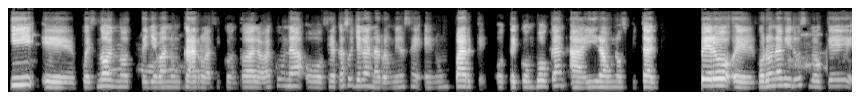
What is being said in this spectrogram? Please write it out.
y eh, pues no, no te llevan un carro así con toda la vacuna o si acaso llegan a reunirse en un parque o te convocan a ir a un hospital. Pero el coronavirus lo que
